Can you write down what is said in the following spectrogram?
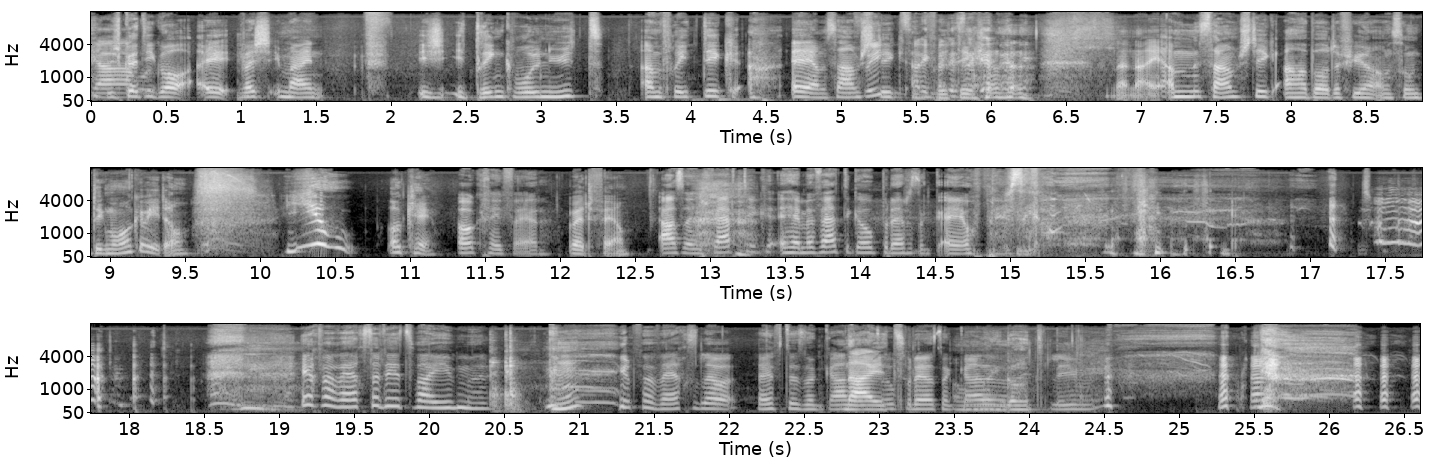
Ja, ich, gehe, äh, weißt, ich meine, ich, ich trinke wohl nichts am Freitag, äh, am Samstag. Am Freitag. nein, nein, am Samstag, aber dafür am Sonntagmorgen wieder. Juhu! Okay, Okay, fair. gut, fair. Also, fertig, haben wir fertig Opera äh, Ich verwechsel die zwei immer. Ich verwechsel öfter St. Gallen und Opera St. Oh Gallen. mein Das Gott.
